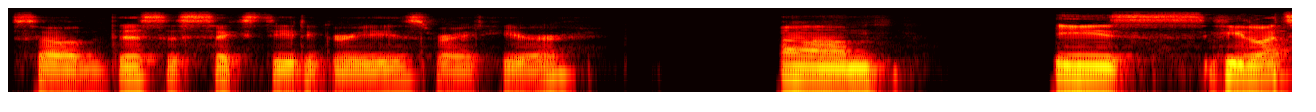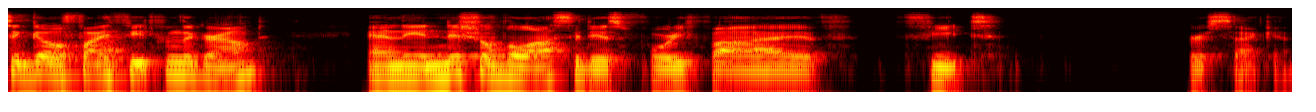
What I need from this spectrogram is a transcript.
So this is 60 degrees right here. Um, he's he lets it go five feet from the ground and the initial velocity is 45 feet per second.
